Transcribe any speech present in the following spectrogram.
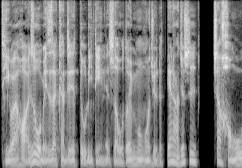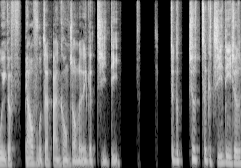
题外话，就是我每次在看这些独立电影的时候，我都会默默觉得，天哪，就是像红屋一个漂浮在半空中的一个基地，这个就这个基地就是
